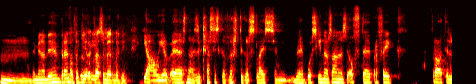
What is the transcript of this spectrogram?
hmm, ég meina við höfum brent Þetta okkur gera í- hvað sem er með því já, ég, eða svona þessi klassiska vertical slice sem við hefum búið að sína oss annars ofta er bara fake frá að til.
